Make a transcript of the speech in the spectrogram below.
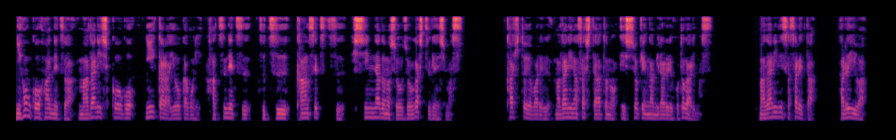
日本高反熱はマダニ施行後2から8日後に発熱、頭痛、関節痛、皮疹などの症状が出現します。可否と呼ばれるマダニが刺した後の越所見が見られることがあります。マダニに刺された、あるいは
